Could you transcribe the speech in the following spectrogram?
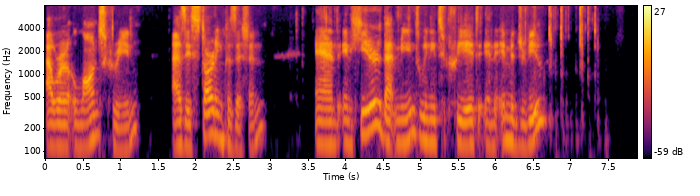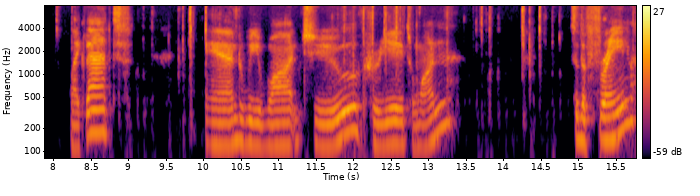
our launch screen as a starting position. And in here, that means we need to create an image view like that. And we want to create one. So the frame,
